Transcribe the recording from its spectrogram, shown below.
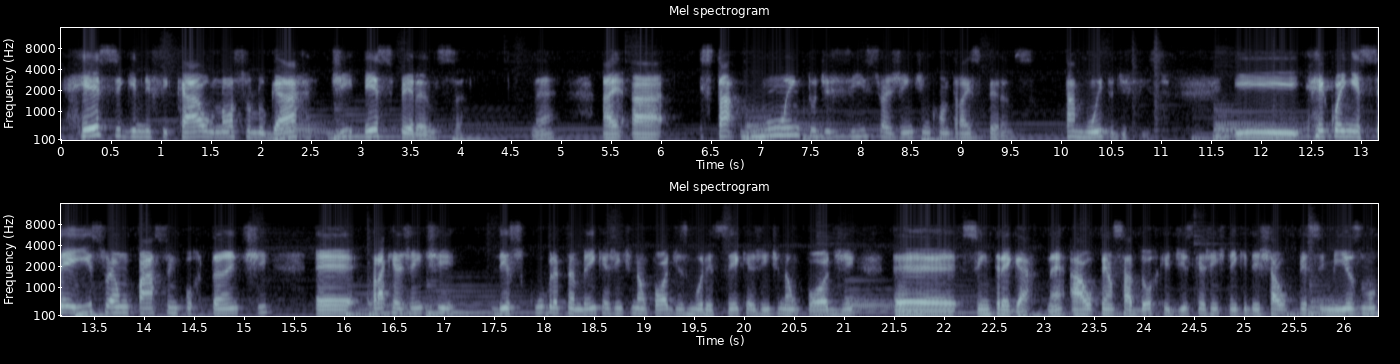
ressignificar o nosso lugar de esperança, né? A, a, está muito difícil a gente encontrar esperança. Está muito difícil. E reconhecer isso é um passo importante é, para que a gente descubra também que a gente não pode esmorecer, que a gente não pode é, se entregar. Né? Há o pensador que diz que a gente tem que deixar o pessimismo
